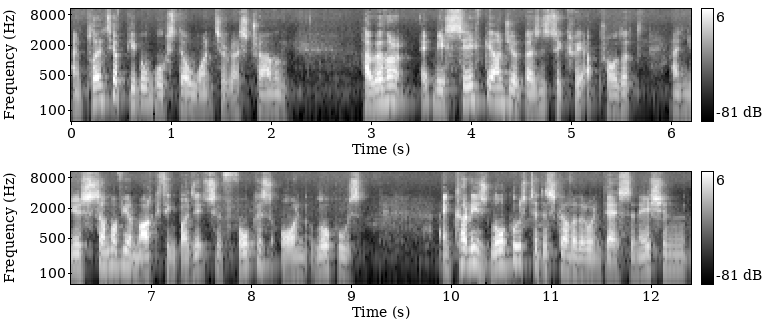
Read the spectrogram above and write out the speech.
and plenty of people will still want to risk travelling. However, it may safeguard your business to create a product and use some of your marketing budget to focus on locals. Encourage locals to discover their own destination.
